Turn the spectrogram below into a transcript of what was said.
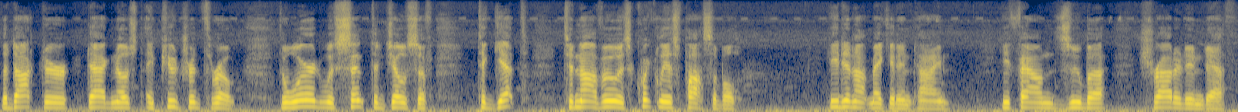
The doctor diagnosed a putrid throat. The word was sent to Joseph to get to Nauvoo as quickly as possible. He did not make it in time he found Zuba shrouded in death.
